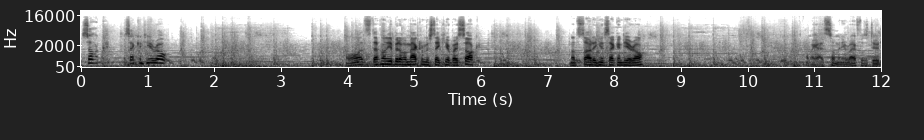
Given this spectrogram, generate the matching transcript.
Sok, second hero. Oh, it's definitely a bit of a macro mistake here by Sok. Not starting his second hero. Oh my god, so many rifles, dude.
